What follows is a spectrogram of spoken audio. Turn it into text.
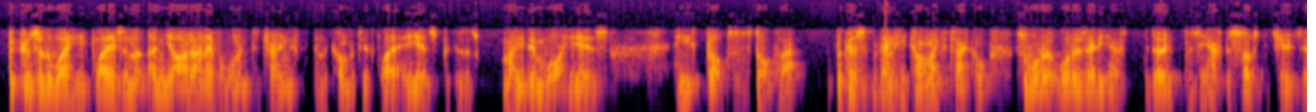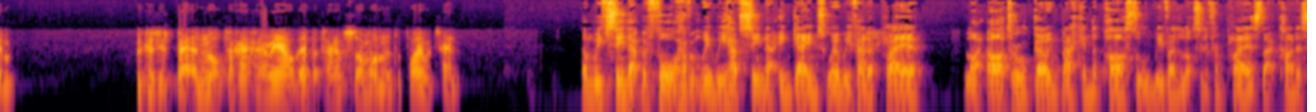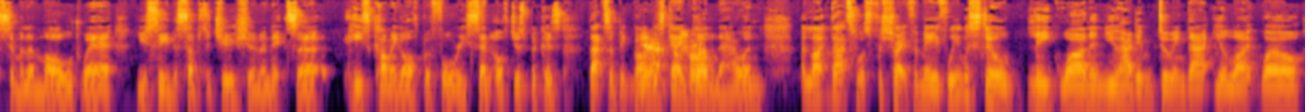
because of the way he plays. And and I don't ever want him to change in the combative player he is because it's made him what he is. he's got to stop that because then he can't make a tackle. So what what does Eddie have to do? Does he have to substitute him? Because it's better not to have Harry out there, but to have someone than to play with ten. And we've seen that before, haven't we? We have seen that in games where we've had a player like Arter or going back in the past, we've had lots of different players that kind of similar mold where you see the substitution and it's uh, he's coming off before he's sent off just because that's a big part yeah, of his game right. gone now. And like that's what's frustrating for me. If we were still League One and you had him doing that, you're like, well,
